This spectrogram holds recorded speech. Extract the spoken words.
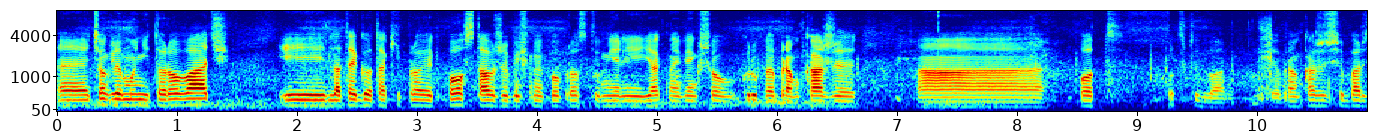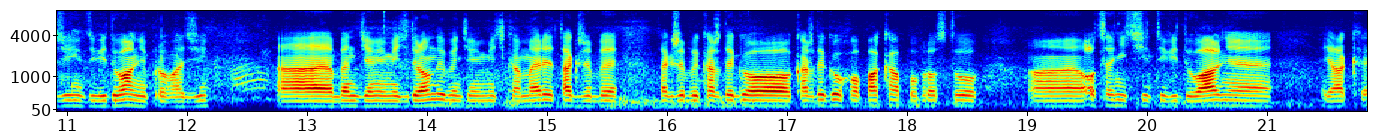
e, ciągle monitorować i dlatego taki projekt powstał, żebyśmy po prostu mieli jak największą grupę bramkarzy pod, pod skrzydłami. Bramkarzy się bardziej indywidualnie prowadzi. E, Będziemy mieć drony, będziemy mieć kamery, tak żeby, tak żeby każdego, każdego chłopaka po prostu e, ocenić indywidualnie. Jak e,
